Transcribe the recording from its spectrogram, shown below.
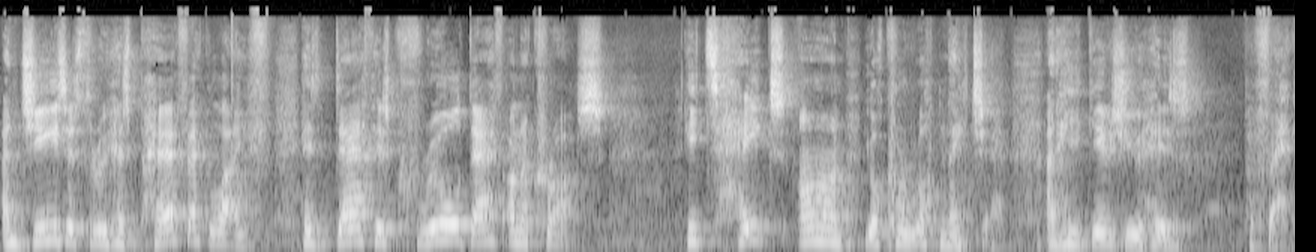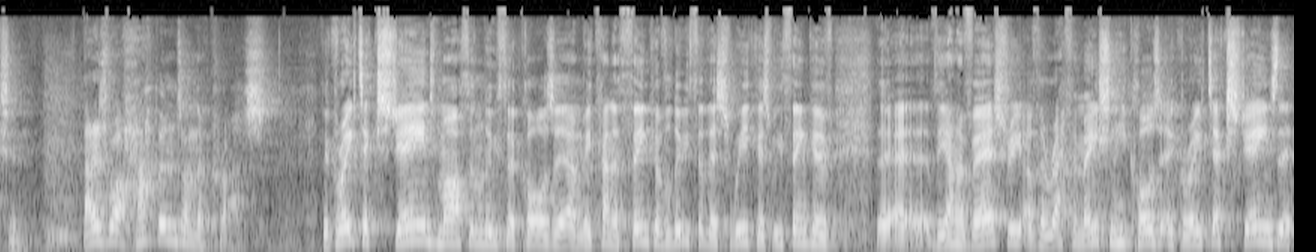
And Jesus, through his perfect life, his death, his cruel death on a cross, he takes on your corrupt nature and he gives you his perfection. That is what happens on the cross. The great exchange, Martin Luther calls it, and we kind of think of Luther this week as we think of the, uh, the anniversary of the Reformation. He calls it a great exchange that,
